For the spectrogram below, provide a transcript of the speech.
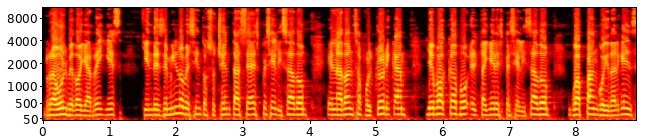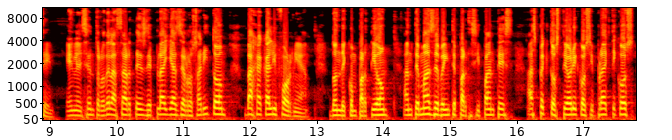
Raúl Bedoya Reyes, quien desde 1980 se ha especializado en la danza folclórica, llevó a cabo el taller especializado Guapango Hidalguense en el Centro de las Artes de Playas de Rosarito, Baja California, donde compartió ante más de 20 participantes aspectos teóricos y prácticos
